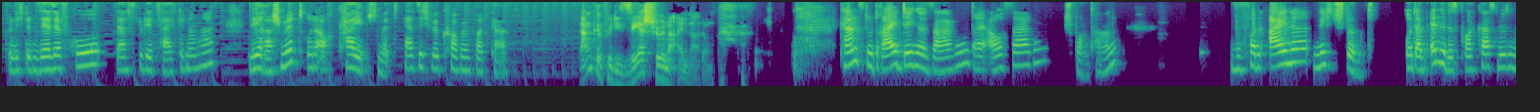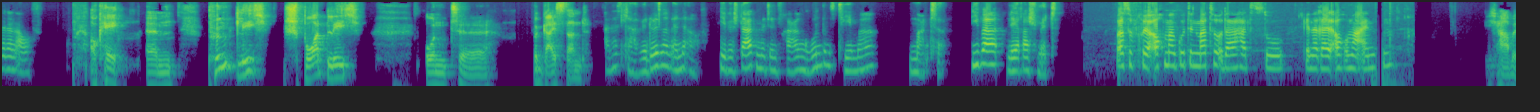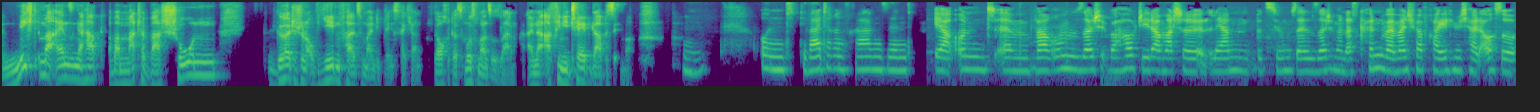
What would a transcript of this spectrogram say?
Und ich bin sehr, sehr froh, dass du dir Zeit genommen hast. Lehrer Schmidt oder auch Kai Schmidt. Herzlich willkommen im Podcast. Danke für die sehr schöne Einladung. Kannst du drei Dinge sagen, drei Aussagen, spontan, wovon eine nicht stimmt? Und am Ende des Podcasts lösen wir dann auf. Okay. Ähm, pünktlich, sportlich und äh, begeisternd. Alles klar, wir lösen am Ende auf. Hier, wir starten mit den Fragen rund ums Thema Mathe. Lieber Lehrer Schmidt. Warst du früher auch mal gut in Mathe oder hattest du generell auch immer Einsen? Ich habe nicht immer Einsen gehabt, aber Mathe war schon, gehörte schon auf jeden Fall zu meinen Lieblingsfächern. Doch, das muss man so sagen. Eine Affinität gab es immer. Hm. Und die weiteren Fragen sind, ja, und ähm, warum sollte überhaupt jeder Mathe lernen, beziehungsweise sollte man das können? Weil manchmal frage ich mich halt auch so,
